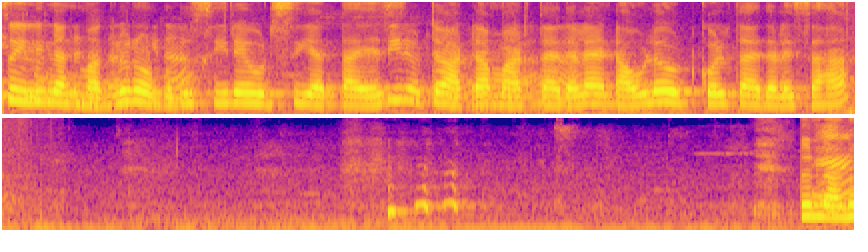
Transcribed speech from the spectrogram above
ಸೊ ಇಲ್ಲಿ ನನ್ನ ಮಗಳು ನೋಡ್ಬೋದು. ಸೀರೆ ಉಡಿಸಿ ಅಂತ ಎಷ್ಟು ಆಟ ಮಾಡ್ತಾ ಇದ್ದಾಳೆ. ಆ್ಯಂಡ್ ಅವಳೇ ಉಟ್ಕೊಳ್ತಾ ಇದ್ದಾಳೆ ಸಹ. ನಾನು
